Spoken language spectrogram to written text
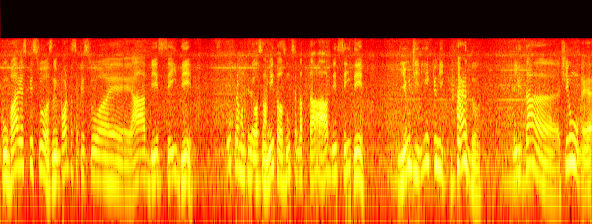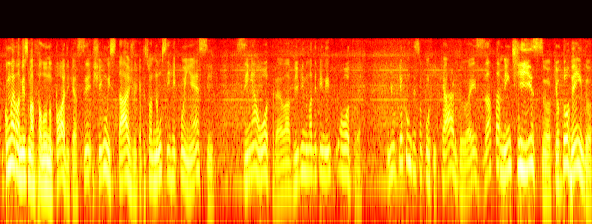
com várias pessoas. Não importa se a pessoa é A, B, C e D. Se é pra manter relacionamento, elas vão se adaptar a A, B, C e D. E eu diria que o Ricardo, ele tá. Chega um, é, como ela mesma falou no podcast, chega um estágio que a pessoa não se reconhece sem a outra. Ela vive numa dependência da outra. E o que aconteceu com o Ricardo é exatamente isso que eu tô vendo.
